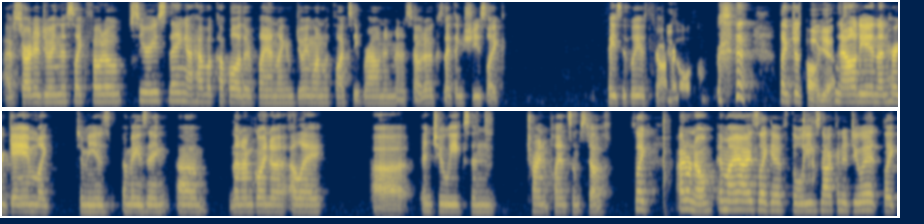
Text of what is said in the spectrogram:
I've started doing this like photo series thing. I have a couple other planned. Like I'm doing one with Lexie Brown in Minnesota because I think she's like basically a star. Awesome. like just oh yeah, personality, and then her game like to me is amazing. Um, then I'm going to LA uh, in two weeks and trying to plan some stuff. It's like I don't know. In my eyes, like if the league's not going to do it, like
